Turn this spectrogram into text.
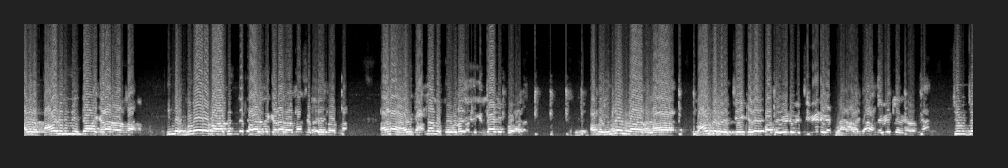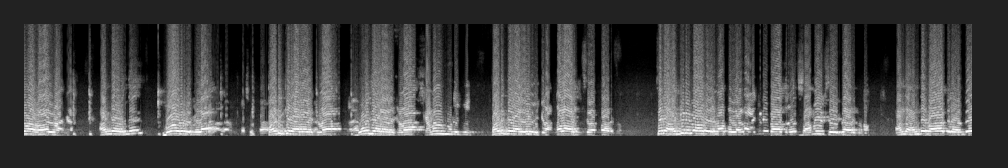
அதுல பாதிலிருந்து இந்த கிணறு வரலாம். இந்த குபேர பாகத்துல இந்த பாதிலிருந்து கிணறு வரலாம் செப்டம்பர் வரலாம். ஆனா அதுக்கு அண்ணாண்ட போக கூட இதுக்கு இந்தாண்டியும் போகலாம் அப்ப இந்தியன் பாகத்துல வாசல் வச்சு கிளை பார்த்த வீடு வச்சு வீடு கட்டினாங்க அந்த வீட்டுல இருக்கிறவங்க சும்மா சும்மா வாழ்வாங்க. அங்க வந்து போர் இருக்கலாம் படிக்கிற அறை இருக்கலாம் பூஜை அறை இருக்கலாம் கணவன் மனைவி படுக்கிற அறையும் வைக்கலாம். நல்லா இருக்கும் சிறப்பா இருக்கும். சரி அக்னி பாகத்துல என்ன பண்ணலாம்னா அக்னி பாகத்துல வந்து சமையல் செய்துதான் இருக்கணும். அந்த அந்த பாகத்துல வந்து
